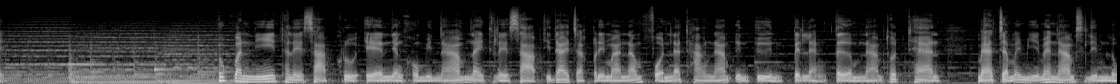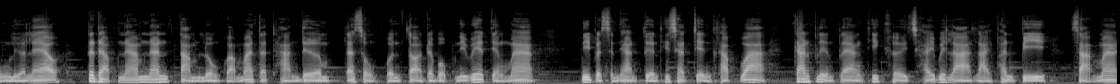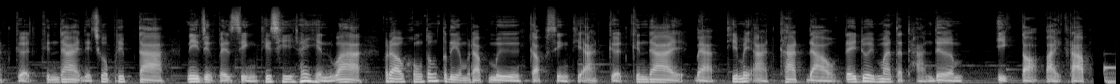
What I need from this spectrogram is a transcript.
ทุกวันนี้ทะเลสาบครูเอนยังคงมีน้ำในทะเลสาบที่ได้จากปริมาณน้ำฝนและทางน้ำอื่น ๆ เป็นแหล่งเติมน้ำทดแทน แม้จะไม่มีแม่น้ำสลิมหลงเหลือแล้ว ระดับน้ำนั้นต่ำลงกว่ามาตรฐานเดิม และส่งผลต่อระบบนิเวศอย่างมาก นี่เป็นสัญญาณเตือนที่ชัดเจนครับว่า การเปลี่ยนแปลงที่เคยใช้เวลาหลายพันปี สามารถเกิดขึ้นได้ในช่วงพริบตา นี่จึงเป็นสิ่งที่ชี้ให้เห็นว่า เราคงต้องเตรียมรับมือกับสิ่งที่อาจเกิดขึ้นได้ แบบที่ไม่อาจคาดเดาได้ด้วยมาตรฐานเดิม อีกต่อไปครับ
